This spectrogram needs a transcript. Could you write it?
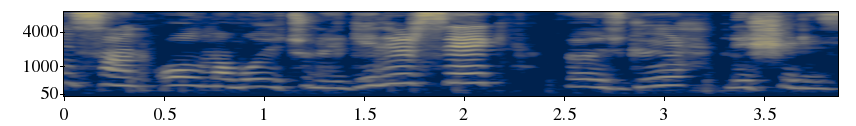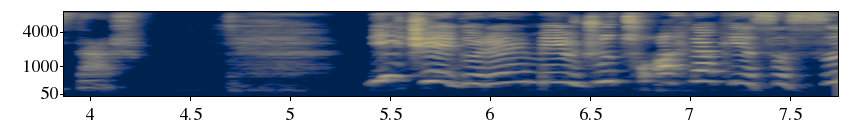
insan olma boyutuna gelirsek özgürleşiriz der. Nietzsche'ye göre mevcut ahlak yasası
